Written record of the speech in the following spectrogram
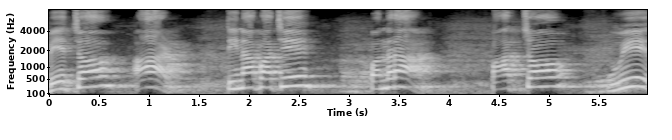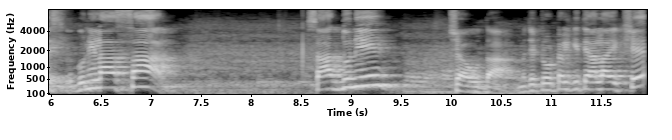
बेच आठ. तीना पाची पंधरा. पाच वीस. गुणिला सात. सात दुनी चौदा. म्हणजे टोटल किती आला? एकशे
